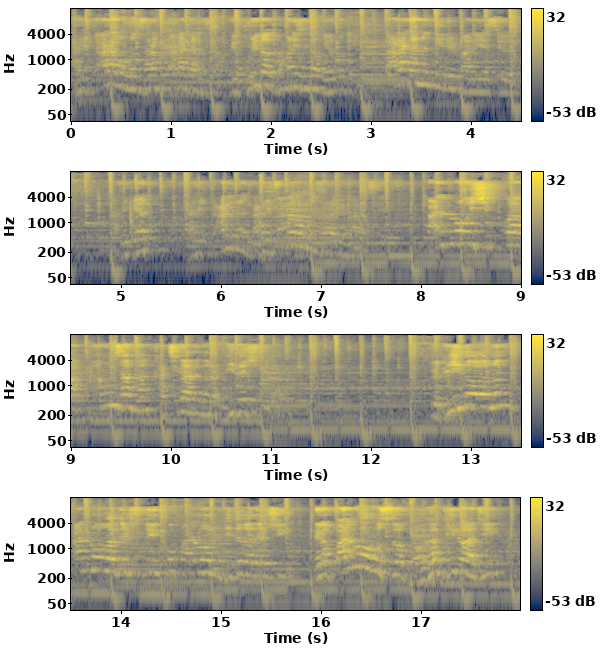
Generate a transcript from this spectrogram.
아니 따라오는 사람 따라가는 사람. 왜 우리가 가만히 생각하면 여러분들이 따라가는 일을 많이 했어요. 아니면 나를 따르는 나를 따라오는 사람이 많았어요. 팔로우십과 항상 한 같이 가는 거는 리더십이다. 그 리더는 팔로워가 될 수도 있고 팔로워는 리더가 될 수 있고 내가 팔로워로서 뭐가 필요하지?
